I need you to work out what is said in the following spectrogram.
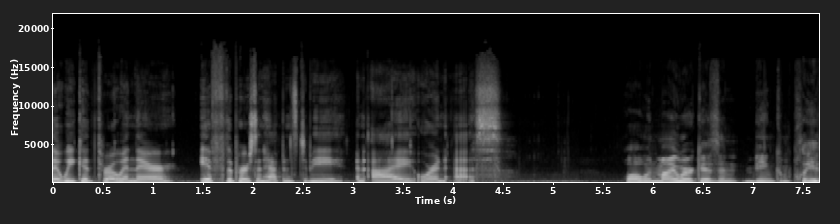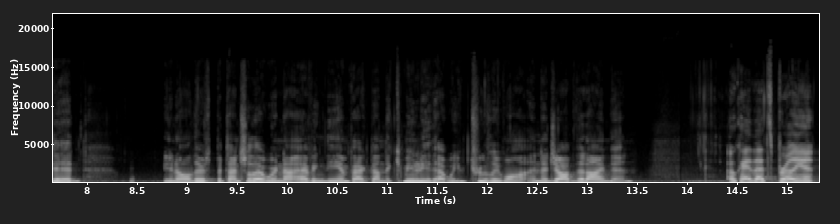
that we could throw in there if the person happens to be an I or an S? Well, when my work isn't being completed, you know, there's potential that we're not having the impact on the community that we truly want in the job that I'm in. Okay, that's brilliant.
